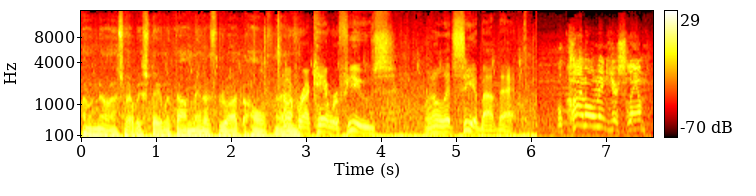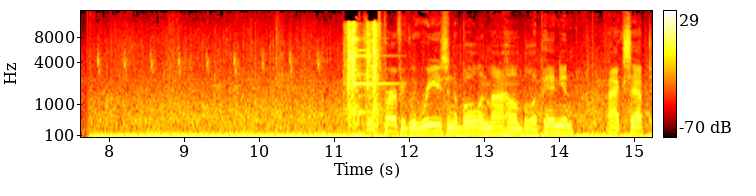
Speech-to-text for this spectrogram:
Oh no, that's right, we stayed with Dominator throughout the whole thing. An offer I can't refuse. Well, let's see about that. Well, climb on in here, Slim. It's perfectly reasonable in my humble opinion. I accept.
